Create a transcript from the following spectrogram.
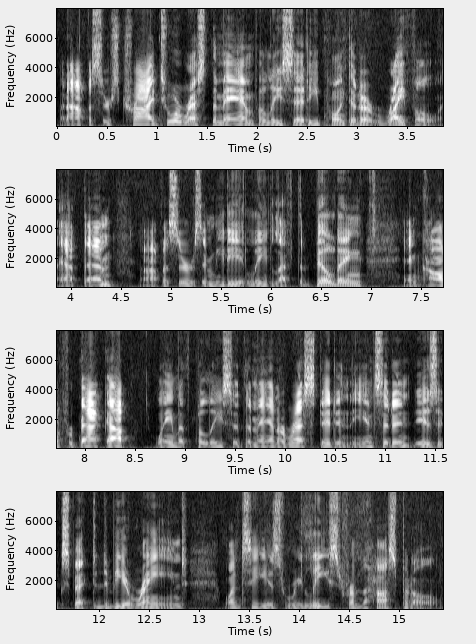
When officers tried to arrest the man, police said he pointed a rifle at them. Officers immediately left the building and called for backup. Weymouth police said the man arrested in the incident is expected to be arraigned once he is released from the hospital.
